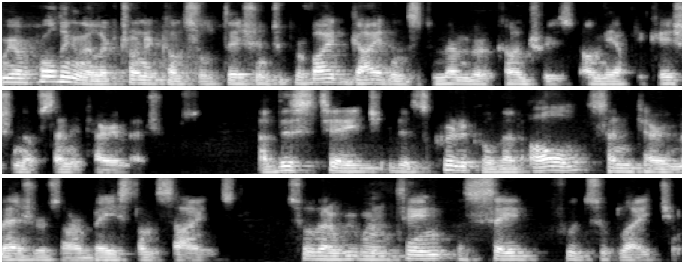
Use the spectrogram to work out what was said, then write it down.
We are holding an electronic consultation to provide guidance to member countries on the application of sanitary measures. At this stage, it is critical that all sanitary measures are based on science so that we maintain a safe food supply chain.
